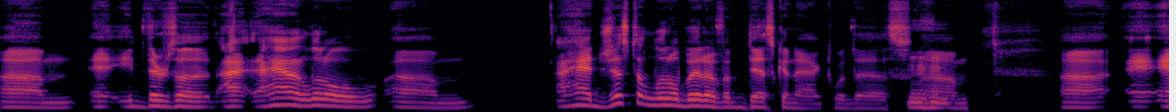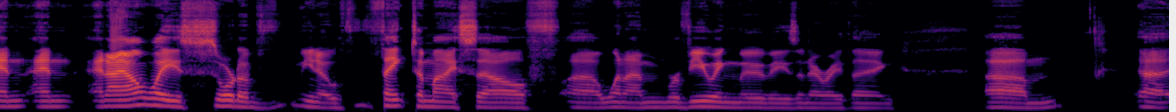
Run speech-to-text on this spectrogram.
um it, it- there's a I, I had a little um i had just a little bit of a disconnect with this Mhm. um uh and and and i always sort of you know think to myself uh when i'm reviewing movies and everything um uh,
